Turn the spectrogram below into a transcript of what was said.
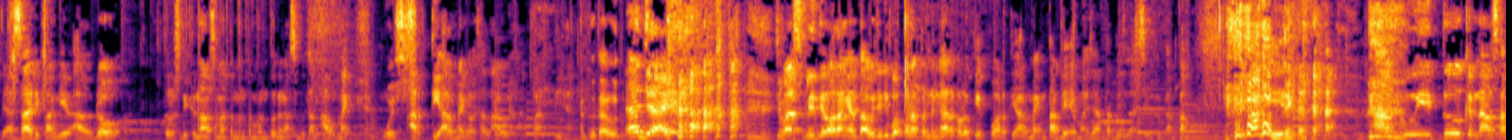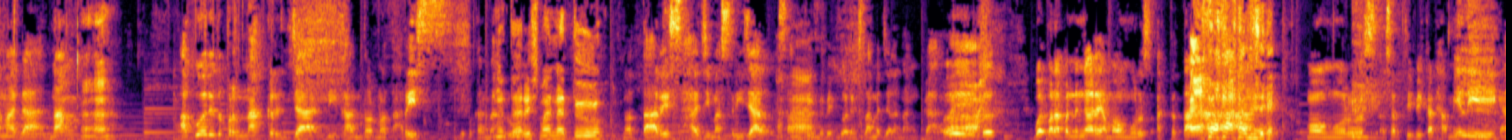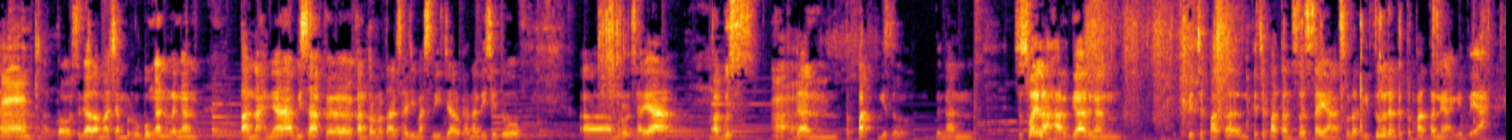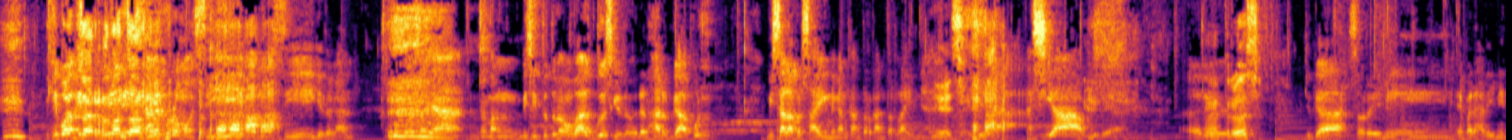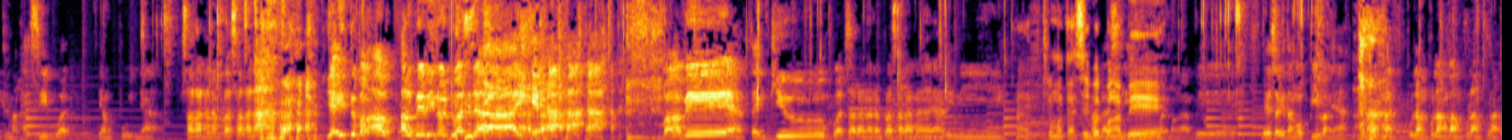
biasa dipanggil Aldo. Terus dikenal sama temen-temen tuh dengan sebutan Almek ya. Wis, Arti Almek gak usah tahu lah apa artinya. aku tahu. Anjay. Cuma segelintir orang yang tahu. Jadi buat para pendengar kalau kepo arti Almek ntar DM aja ntar dijelasin gampang. Jadi aku itu kenal sama Danang Ah, Aku waktu itu pernah kerja di kantor notaris di Pekanbaru. notaris mana tuh? Notaris Haji Mas Rizal, Ah. samping bebek goreng selamat Jalan Nangka. Ah. Wih, itu buat para pendengar yang mau ngurus akte tanah, mau ngurus sertifikat hak milik, Ah. atau segala macam berhubungan dengan tanahnya bisa ke kantor notaris Haji Mas Rizal karena di situ eh, menurut saya bagus Ah, dan tepat gitu dengan sesuai lah harga dengan kecepatan kecepatan selesai yang surat itu dan ketepatannya gitu ya. Ini bukan Sponsor, ini, ini sponsor. sekalian promosi, promosi gitu kan. Bahwasanya memang di situ tuh memang bagus gitu dan harga pun bisa lah bersaing dengan kantor-kantor lainnya. Yes. Iya, siap gitu ya. Aduh. Nah, terus Juga sore ini eh pada hari ini terima kasih buat yang punya sarana dan prasarana yaitu Bang Al- Alberino Duanda. Iya. Bang Abe, thank you buat sarana dan prasarana hari ini. Terima kasih Terima buat Bang kasih Abe. Buat Bang Abe. Besok kita ngopi Bang ya. Pulang-pulang Bang, pulang, pulang.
